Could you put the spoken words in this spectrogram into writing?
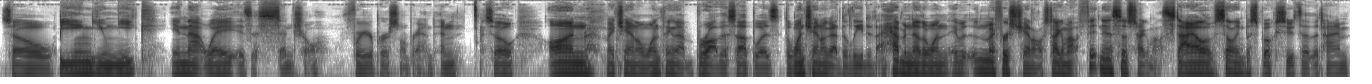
So being unique in that way is essential for your personal brand. And so on my channel, one thing that brought this up was the one channel got deleted. I have another one. It was my first channel. I was talking about fitness. I was talking about style. I was selling bespoke suits at the time.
